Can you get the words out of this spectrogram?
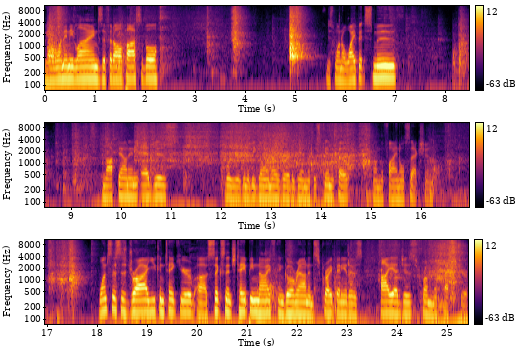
We don't want any lines if at all possible. Just want to wipe it smooth. Knock down any edges where you're going to be going over it again with the skim coat on the final section. Once this is dry, you can take your uh, six inch taping knife and go around and scrape any of those high edges from the texture.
